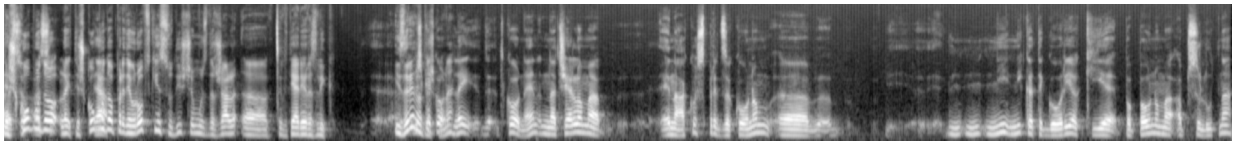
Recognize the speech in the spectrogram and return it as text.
težko so, bodo, so, lej, težko ja. bodo pred Evropskim sodiščem vzdržali uh, kriterije razlik. Izredno težko. Ne? Lej, tako, ne, načeloma enakost pred zakonom uh, ni, ni kategorija, ki je popolnoma absolutna,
